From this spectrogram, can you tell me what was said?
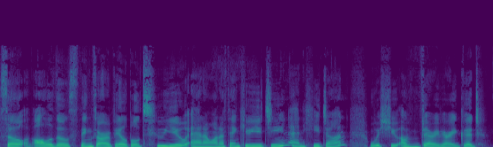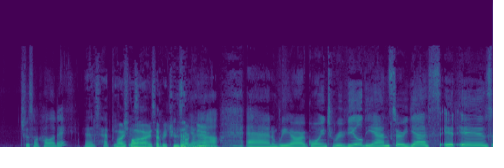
So all of those things are available to you. And I want to thank you, Eugene and Heejun. Wish you a very, very good Chuseok holiday. Yes, happy Likewise, happy Chuseok to you. Yeah. And we are going to reveal the answer. Yes, it is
